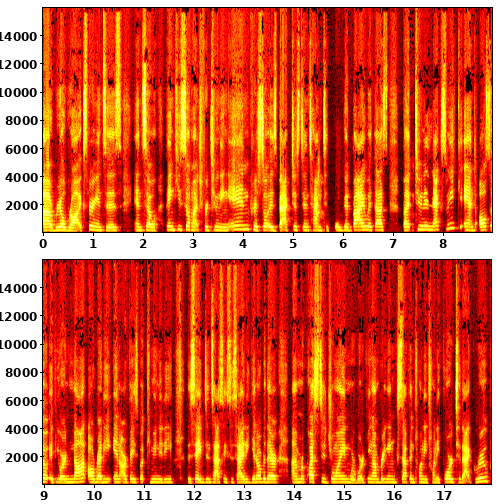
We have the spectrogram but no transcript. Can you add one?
uh, real raw experiences. And so, thank you so much for tuning in. Crystal is back just in time to say goodbye with us, but tune in next week. And also, if you are not already in our Facebook community, the Saved and Sassy Society, get over there, um, request to join. We're working on bringing stuff in 2024 to that group.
